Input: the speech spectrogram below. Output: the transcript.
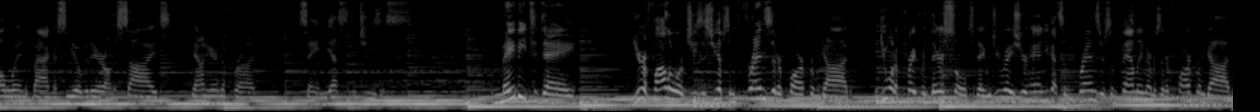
All the way in the back. I see you over there on the sides, down here in the front, saying yes to Jesus. Maybe today you're a follower of Jesus. You have some friends that are far from God, and you want to pray for their soul today. Would you raise your hand? You got some friends or some family members that are far from God.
